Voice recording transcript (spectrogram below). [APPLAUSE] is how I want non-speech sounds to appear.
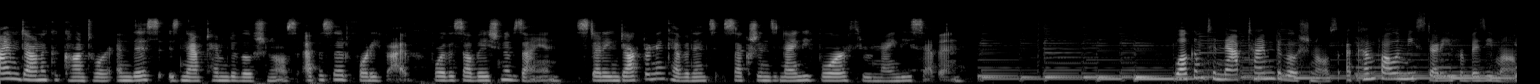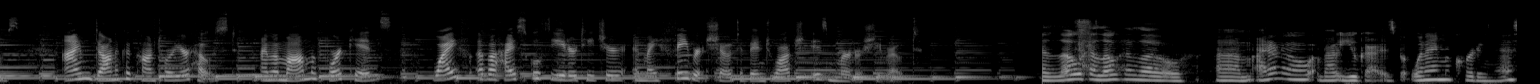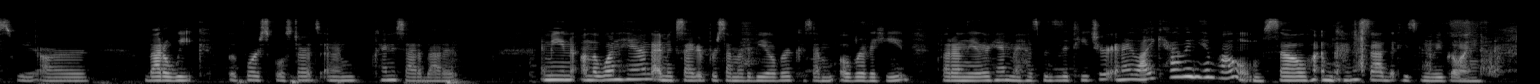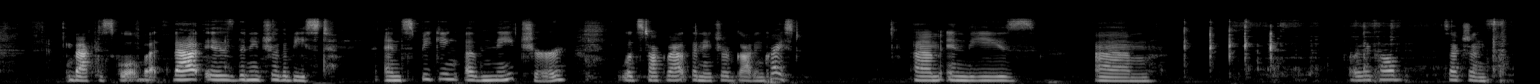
I'm Donica Contour, and this is Naptime Devotionals, episode 45, for the Salvation of Zion, studying Doctrine and Covenants, sections 94 through 97. Welcome to Naptime Devotionals, a come follow me study for busy moms. I'm Donica Contour, your host. I'm a mom of four kids, wife of a high school theater teacher, and my favorite show to binge watch is Murder She Wrote. Hello, hello, hello. Um, I don't know about you guys, but when I'm recording this, we are about a week before school starts, and I'm kind of sad about it. I mean, on the one hand, I'm excited for summer to be over because I'm over the heat, but on the other hand, my husband's a teacher and I like having him home, so [LAUGHS] I'm kind of sad that he's going to be going back to school, but that is the nature of the beast. And speaking of nature, let's talk about the nature of God in Christ. Um, in these um, what are they called? Sections.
